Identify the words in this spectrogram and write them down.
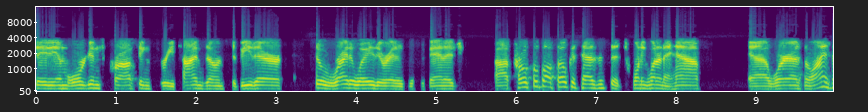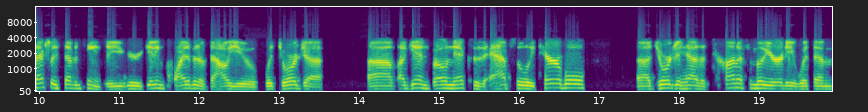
Stadium. Oregon's crossing three time zones to be there. So right away, they're at a disadvantage. Uh, Pro Football Focus has this at 21 and a half, uh, whereas the line is actually 17. So you're getting quite a bit of value with Georgia. Um, again, Bo Nix is absolutely terrible. Uh, Georgia has a ton of familiarity with him.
